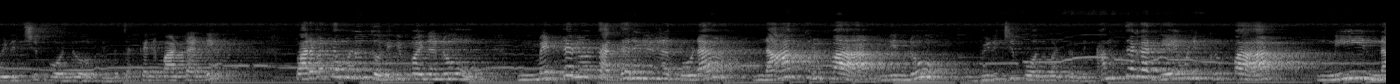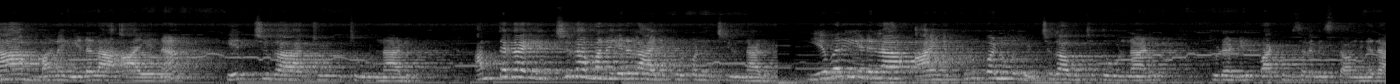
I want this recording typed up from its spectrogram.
విడిచిపోదు. ఎంత చక్కని మాట అండి. పర్వతములు తొలగిపోయినను మెట్టలు తద్దరిల్లిన కూడా నా కృప నిన్ను విడిచిపోదు అంటుంది అంతగా దేవుని కృప నీ నా మన ఎడల ఆయన హెచ్చుగా చూపుచూ ఉన్నాడు. అంతగా హెచ్చుగా మన ఎడల ఆయన కృప నుంచి ఉన్నాడు. ఎవరి ఎడల ఆయన కృపను హెచ్చుగా ఉంచుతూ ఉన్నాడు? చూడండి వాక్యం సెలవిస్తా ఉంది కదా.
